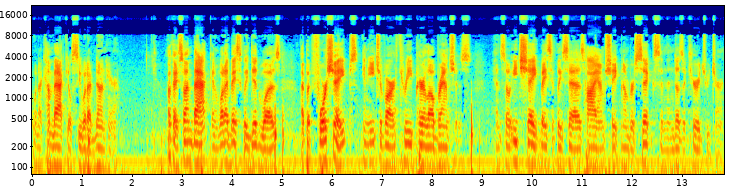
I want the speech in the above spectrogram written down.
when I come back, you'll see what I've done here. Okay, so I'm back, and what I basically did was I put four shapes in each of our three parallel branches. And so each shape basically says, hi, I'm shape number 6, and then does a carriage return,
